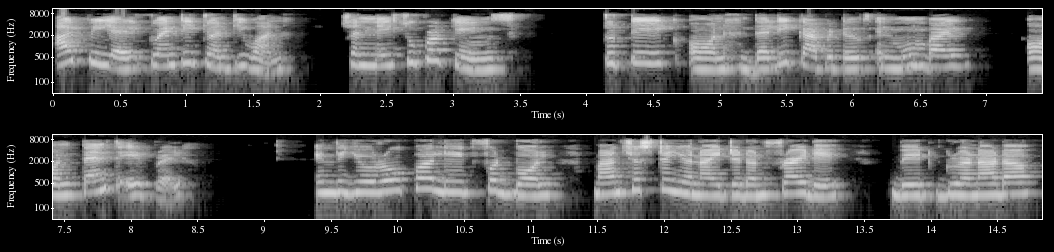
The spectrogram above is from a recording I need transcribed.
IPL 2021 Chennai Super Kings to take on Delhi Capitals in Mumbai on 10th April. In the Europa League football, Manchester United on Friday beat Granada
